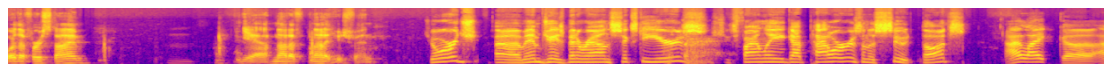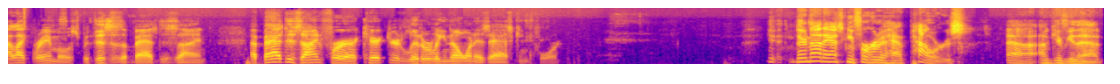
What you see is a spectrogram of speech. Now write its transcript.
for the first time. Yeah, not a not a huge fan. George, um, MJ's been around 60 years. She's finally got powers and a suit. Thoughts? I like uh, I like Ramos, but this is a bad design. A bad design for a character literally no one is asking for. They're not asking for her to have powers. Uh, I'll give you that.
